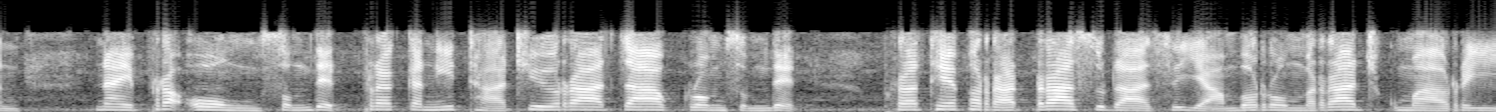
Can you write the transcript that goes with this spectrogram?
รในพระองค์ สมเด็จพระกนิษฐาธิราชเจ้ากรมสมเด็จ พระเทพรัตนราชสุดาสยามบรมราชกุมารี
